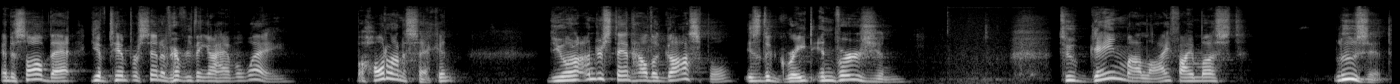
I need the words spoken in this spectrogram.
and to solve that, give 10% of everything I have away. But hold on a second. Do you want to understand how the gospel is the great inversion? To gain my life, I must lose it.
